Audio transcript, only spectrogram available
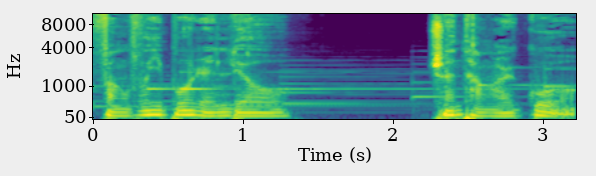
仿佛一波人流穿堂而过，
